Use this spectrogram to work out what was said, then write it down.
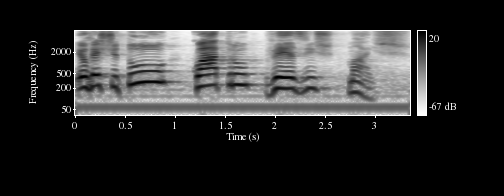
eu restituo quatro vezes mais.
